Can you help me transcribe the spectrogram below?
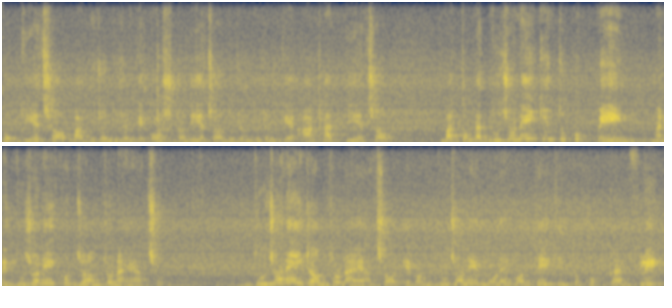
ঠকিয়েছো বা দুজন দুজনকে কষ্ট দিয়েছ, দুজন দুজনকে আঘাত দিয়েছ, বা তোমরা দুজনেই কিন্তু খুব পেইন মানে দুজনেই খুব যন্ত্রণায় আছো। দুজনেই যন্ত্রণায় আছো এবং দুজনের মনের মধ্যেই কিন্তু খুব কনফ্লিক্ট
